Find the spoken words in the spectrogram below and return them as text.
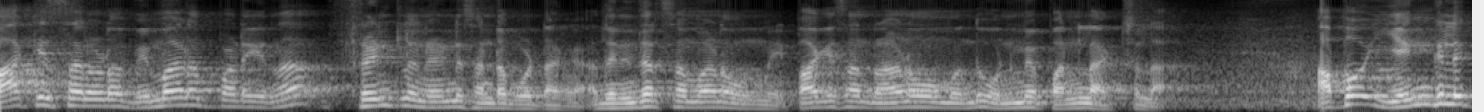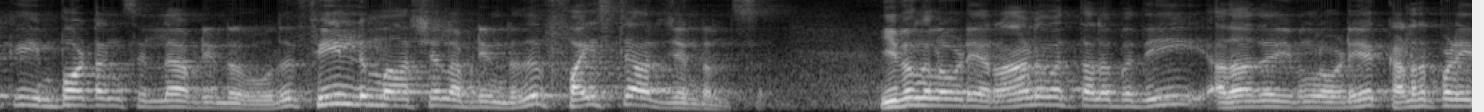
பாகிஸ்தானோட விமானப்படை தான் ஃப்ரண்ட்டில் நின்று சண்டை போட்டாங்க. அது நிதர்சனமான உண்மை. பாகிஸ்தான் ராணுவம் வந்து ஒன்றுமே பண்ணல ஆக்சுவலாக அப்போது எங்களுக்கு இம்பார்ட்டன்ஸ் இல்லை அப்படின்ற போது ஃபீல்டு மார்ஷல் அப்படின்றது ஃபைவ் ஸ்டார் ஜெனரல்ஸ் இவங்களுடைய ராணுவ தளபதி அதாவது இவங்களுடைய கடற்படை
